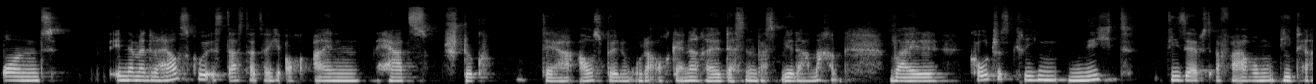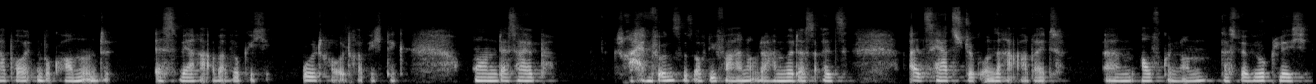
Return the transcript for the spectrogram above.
Und in der Mental Health School ist das tatsächlich auch ein Herzstück der Ausbildung oder auch generell dessen, was wir da machen. Weil Coaches kriegen nicht die Selbsterfahrung, die Therapeuten bekommen. Und es wäre aber wirklich ultra, ultra wichtig. Und deshalb schreiben wir uns das auf die Fahne oder haben wir das als, als Herzstück unserer Arbeit ähm, aufgenommen, dass wir wirklich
